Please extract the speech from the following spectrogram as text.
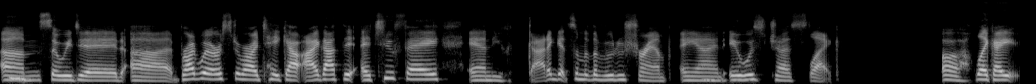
Hmm. Um, mm. so we did uh Broadway Bar takeout. I got the etouffee, and you got to get some of the voodoo shrimp, and mm. it was just like uh, like I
